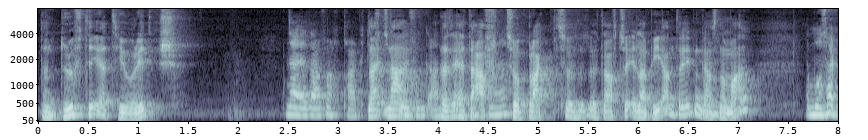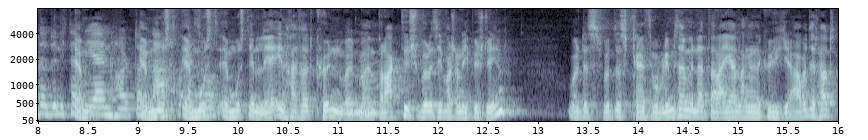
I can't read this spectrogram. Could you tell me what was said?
dann dürfte er theoretisch Nein, er darf auch praktisch nein, zur nein, Prüfung antreten. Also er, darf ja. zur Prakt zur, er darf zur LAB antreten, ganz mhm. normal. Er muss halt natürlich den er, Lehrinhalt dann er muss, er, also muss, er muss den Lehrinhalt halt können, weil mhm. man praktisch würde sie wahrscheinlich bestehen weil das wird das kleinste Problem sein, wenn er drei Jahre lang in der Küche gearbeitet hat.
